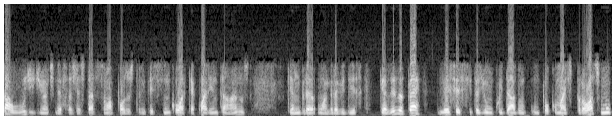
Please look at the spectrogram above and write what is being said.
saúde diante dessa gestação após os 35 ou até 40 anos, tendo uma gravidez que às vezes até necessita de um cuidado um pouco mais próximo,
